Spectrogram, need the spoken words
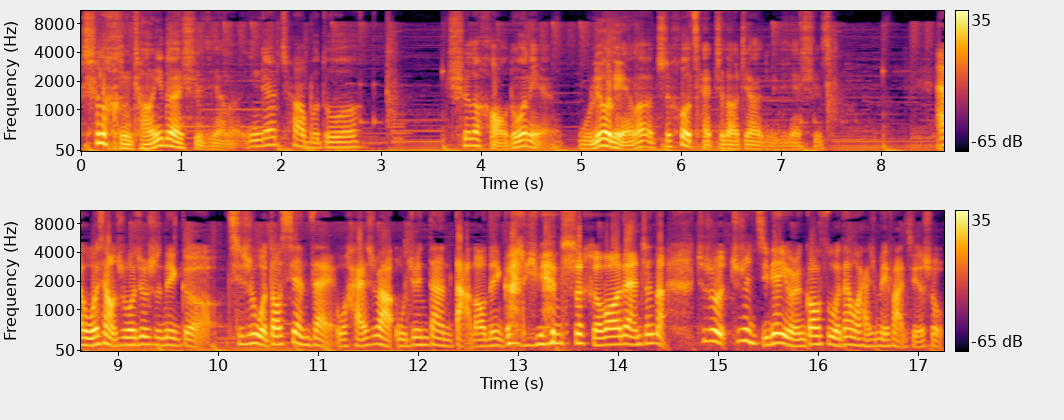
吃了很长一段时间了，应该差不多吃了好多年，五六年了之后才知道这样的一件事情。哎，我想说就是那个，其实我到现在我还是把无菌蛋打到那个 里面吃荷包蛋，真的就是就是，即便有人告诉我，但我还是没法接受。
